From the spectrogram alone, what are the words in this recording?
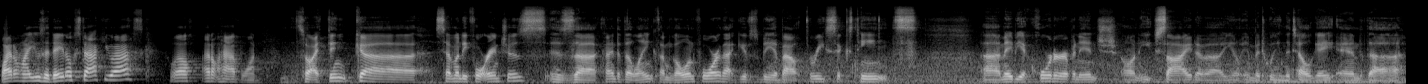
Why don't I use a dado stack, you ask? Well, I don't have one. So I think uh, 74 inches is uh, kind of the length I'm going for. That gives me about 3 sixteenths, uh, maybe a quarter of an inch on each side of, uh, you know, in between the tailgate and the,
